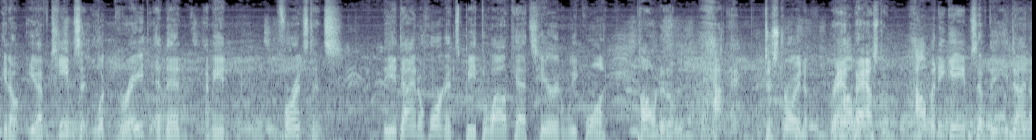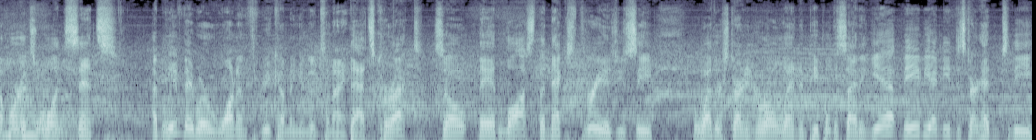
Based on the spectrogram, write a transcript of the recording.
you know, you have teams that look great, and then, I mean, for instance, the Edina Hornets beat the Wildcats here in week one. Pounded them. How, destroyed them. Ran how, past them. How many games have the Edina Hornets won since? I believe they were one and three coming into tonight. That's correct. So they had lost the next three, as you see the weather starting to roll in and people deciding, yeah, maybe I need to start heading to the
